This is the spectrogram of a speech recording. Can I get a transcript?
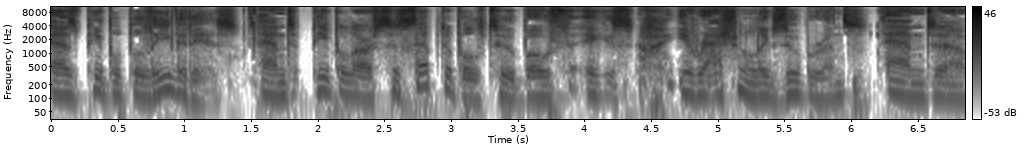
as people believe it is. And people are susceptible to both ex- irrational exuberance and uh,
